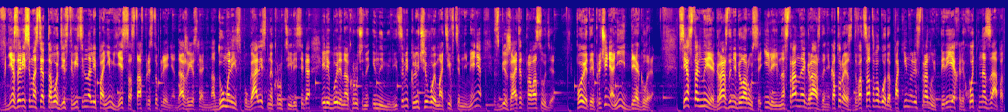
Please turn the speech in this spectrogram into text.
Вне зависимости от того, действительно ли по ним есть состав преступления. Даже если они надумали, испугались, накрутили себя или были накручены иными лицами, ключевой мотив, тем не менее, сбежать от правосудия. По этой причине они и беглые. Все остальные граждане Беларуси или иностранные граждане, которые с 2020 года покинули страну и переехали хоть на Запад,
